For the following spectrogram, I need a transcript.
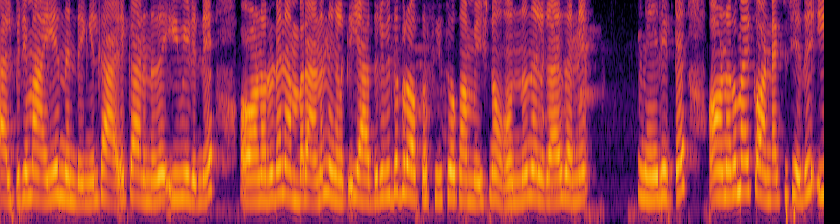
താല്പര്യമായി എന്നുണ്ടെങ്കിൽ താഴെ കാണുന്നത് ഈ വീടിന്റെ ഓണറുടെ നമ്പറാണ് നിങ്ങൾക്ക് യാതൊരുവിധ ബ്രോക്കർ ഫീസോ കമ്മീഷനോ ഒന്നും നൽകാതെ തന്നെ നേരിട്ട് ഓണറുമായി കോൺടാക്റ്റ് ചെയ്ത് ഈ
